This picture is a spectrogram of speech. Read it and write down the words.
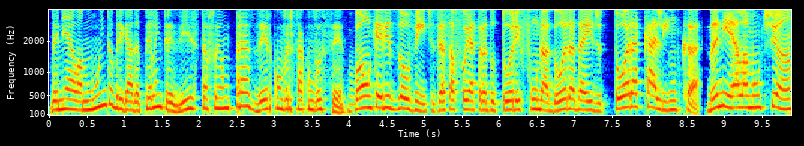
Daniela, muito obrigada pela entrevista, foi um prazer conversar com você. Bom, queridos ouvintes, essa foi a tradutora e fundadora da editora Kalinka, Daniela Montian.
